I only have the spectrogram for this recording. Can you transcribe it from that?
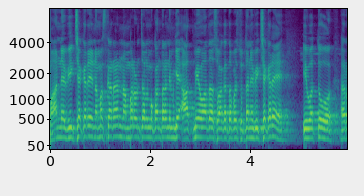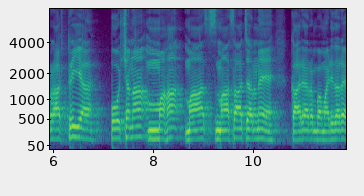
ಮಾನ್ಯ ವೀಕ್ಷಕರೇ, ನಮಸ್ಕಾರ. ನಂಬರ್ ಒನ್ ಚಾನಲ್ ಮುಖಾಂತರ ನಿಮಗೆ ಆತ್ಮೀಯವಾದ ಸ್ವಾಗತ ಬಯಸುತ್ತೇನೆ ವೀಕ್ಷಕರೇ. ಇವತ್ತು ರಾಷ್ಟ್ರೀಯ ಪೋಷಣ ಮಹಾ ಮಾಸ್ ಮಾಸಾಚರಣೆ ಕಾರ್ಯಾರಂಭ ಮಾಡಿದ್ದಾರೆ.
